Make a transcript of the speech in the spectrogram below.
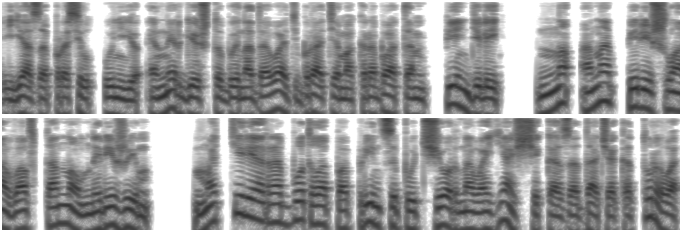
Я запросил у нее энергию, чтобы надавать братьям-акробатам пенделей, но она перешла в автономный режим. Материя работала по принципу черного ящика, задача которого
